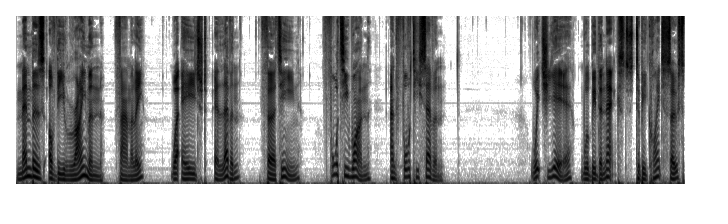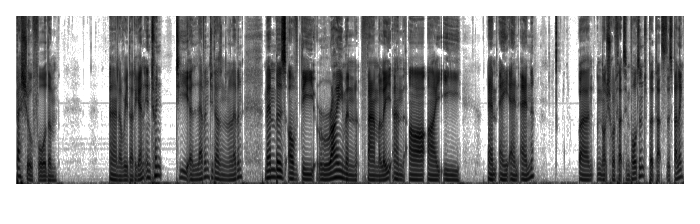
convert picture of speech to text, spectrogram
members of the Riemann family were aged 11, 13, 41, and 47. Which year will be the next to be quite so special for them? And I'll read that again. In 2011, 2011, members of the Riemann family, and R I E M A N N. Uh, I'm not sure if that's important, but that's the spelling.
